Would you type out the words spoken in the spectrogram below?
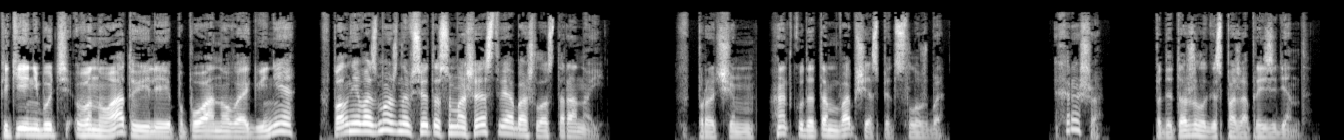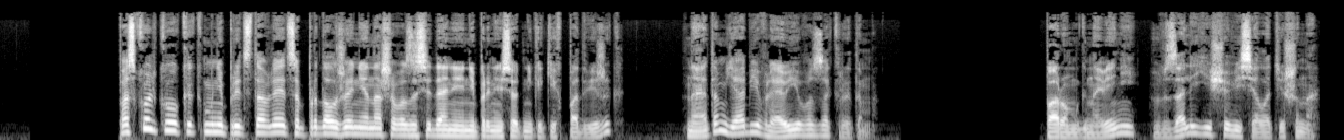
Какие-нибудь Вануату или Папуа-Новая Гвинея, вполне возможно, все это сумасшествие обошло стороной. Впрочем, откуда там вообще спецслужбы? Хорошо, — подытожила госпожа президент. Поскольку, как мне представляется, продолжение нашего заседания не принесет никаких подвижек, на этом я объявляю его закрытым. Пару мгновений в зале еще висела тишина.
